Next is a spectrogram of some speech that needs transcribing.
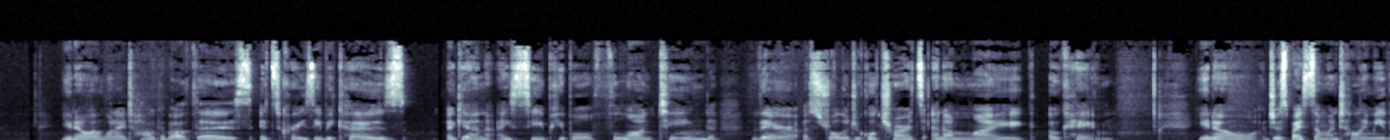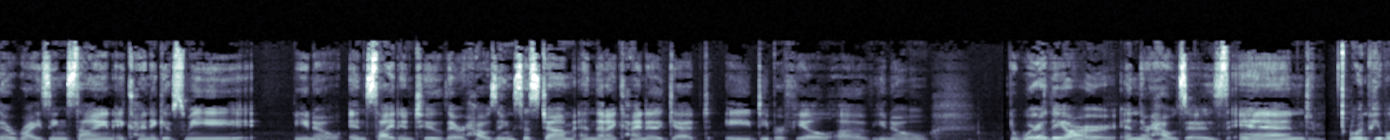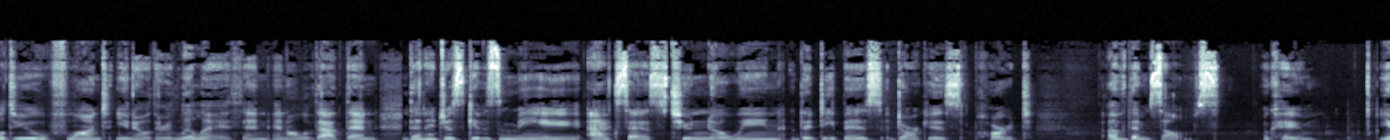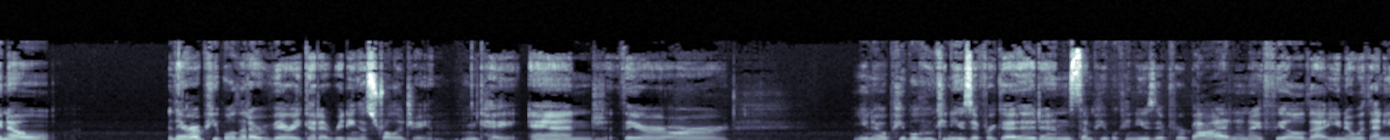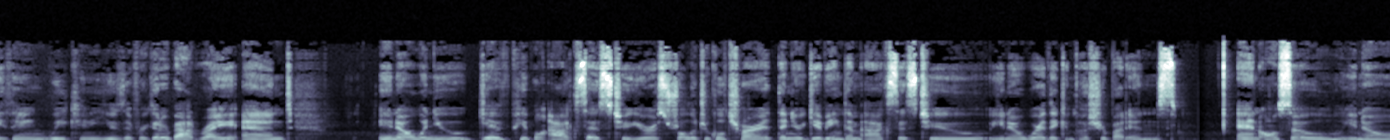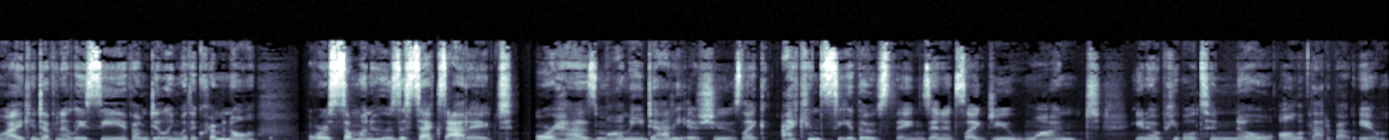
You know, and when I talk about this, it's crazy because, again, I see people flaunting their astrological charts, and I'm like, okay, you know, just by someone telling me their rising sign, it kind of gives me, you know, insight into their housing system, and then I kind of get a deeper feel of, you know, where they are in their houses. And when people do flaunt you know their lilith and and all of that then then it just gives me access to knowing the deepest darkest part of themselves. Okay. You know there are people that are very good at reading astrology. Okay. And there are you know, people who can use it for good and some people can use it for bad. And I feel that, you know, with anything, we can use it for good or bad, right? And, you know, when you give people access to your astrological chart, then you're giving them access to, you know, where they can push your buttons. And also, you know, I can definitely see if I'm dealing with a criminal or someone who's a sex addict or has mommy daddy issues like i can see those things and it's like do you want you know people to know all of that about you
